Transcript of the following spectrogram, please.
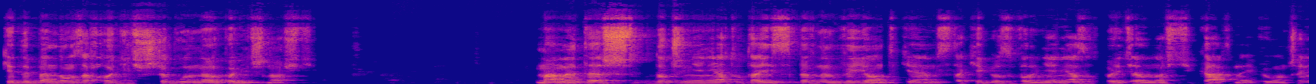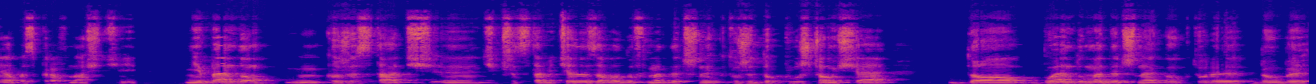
kiedy będą zachodzić szczególne okoliczności. Mamy też do czynienia tutaj z pewnym wyjątkiem, z takiego zwolnienia z odpowiedzialności karnej, wyłączenia bezprawności, nie będą mm, korzystać y, ci przedstawiciele zawodów medycznych, którzy dopuszczą się do błędu medycznego, który byłby,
